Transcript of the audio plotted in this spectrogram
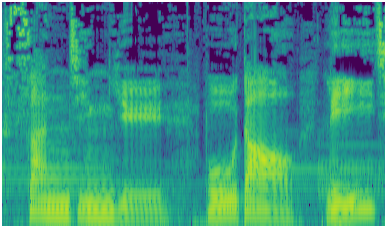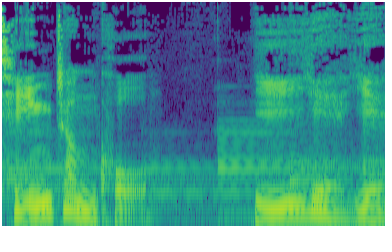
三更雨。不到离情正苦，一夜夜，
